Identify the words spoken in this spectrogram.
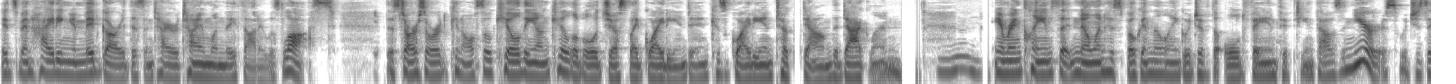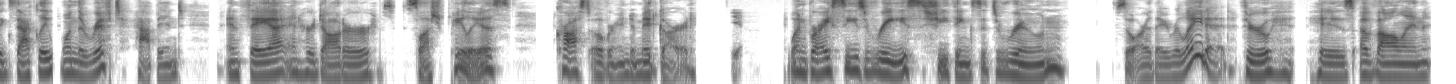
it's been hiding in Midgard this entire time when they thought it was lost. The Star Sword can also kill the unkillable, just like Gwydion did, because Gwydion took down the Daglan. Mm. Claims that no one has spoken the language of the Old Fae in 15,000 years, which is exactly when the rift happened and Thea and her daughter slash Pelias crossed over into Midgard. Yeah. When Bryce sees Rhys, she thinks it's Ruhn. So are they related through his Avallen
